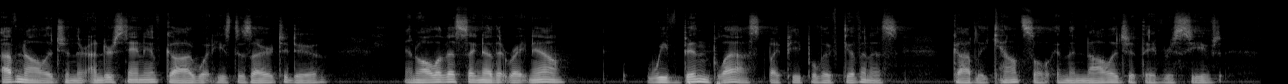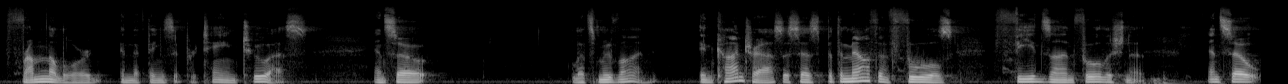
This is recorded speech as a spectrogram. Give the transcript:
of knowledge and their understanding of God, what He's desired to do. And all of us, I know that right now, we've been blessed by people who've given us godly counsel in the knowledge that they've received from the Lord in the things that pertain to us. And so let's move on. In contrast, it says, But the mouth of fools feeds on foolishness. And so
